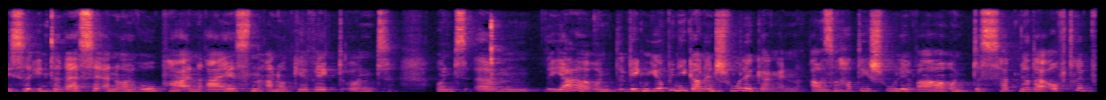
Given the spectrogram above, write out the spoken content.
diese Interesse an Europa, an Reisen auch noch geweckt und und ähm, ja, und wegen ihr bin ich gerne in Schule gegangen. Außer mhm. hart die Schule war und das hat mir da Auftrieb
